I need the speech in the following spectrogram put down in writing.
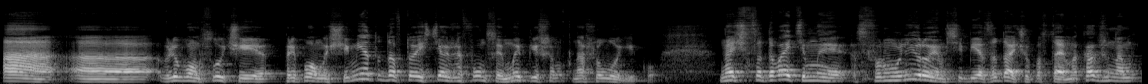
А э, в любом случае при помощи методов, то есть тех же функций, мы пишем нашу логику. Значит, давайте мы сформулируем себе задачу, поставим, а как же нам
